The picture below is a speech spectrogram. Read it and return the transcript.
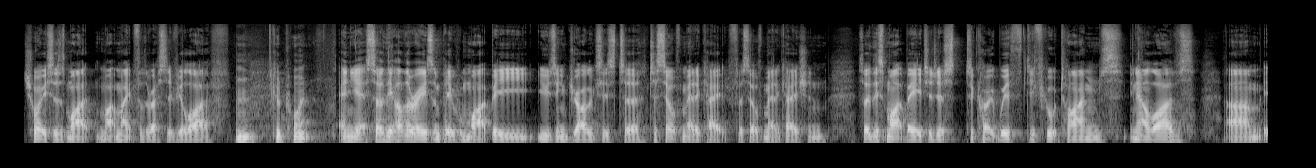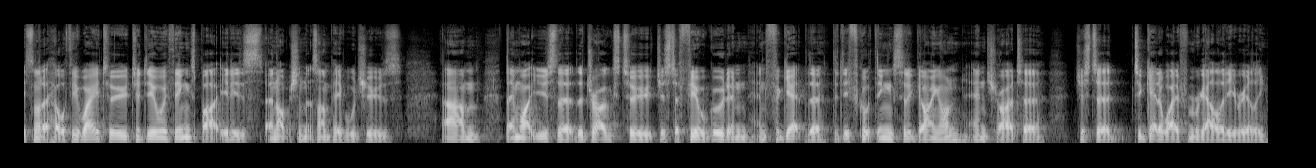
choices might might make for the rest of your life. Mm, good point. And yeah, so the other reason people might be using drugs is to, to self medicate for self medication. So this might be to just to cope with difficult times in our lives. Um, it's not a healthy way to to deal with things, but it is an option that some people choose. Um, they might use the, the drugs to just to feel good and, and forget the, the difficult things that are going on and try to just to, to get away from reality really.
